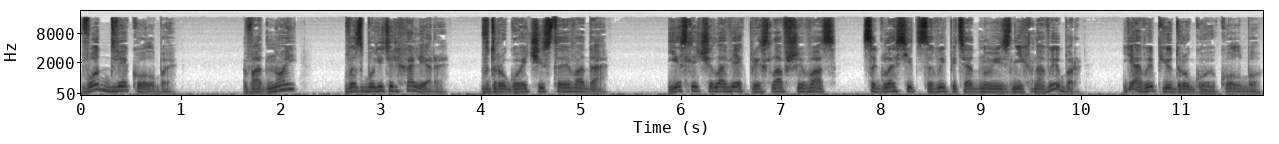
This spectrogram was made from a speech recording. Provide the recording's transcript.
Вот две колбы. В одной — возбудитель холеры, в другой — чистая вода. Если человек, приславший вас, согласится выпить одну из них на выбор, я выпью другую колбу.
